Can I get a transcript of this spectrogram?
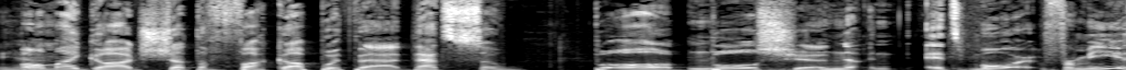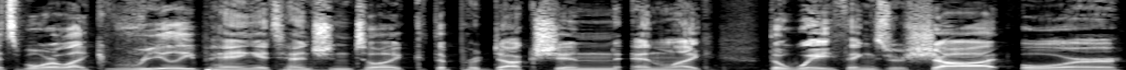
Oh my god, shut the fuck up with that. That's so oh, bullshit." no, it's more for me. It's more like really paying attention to like the production and like the way things are shot, or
